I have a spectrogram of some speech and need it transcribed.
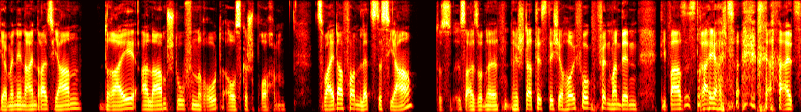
die haben in den 31 Jahren drei Alarmstufen rot ausgesprochen. Zwei davon letztes Jahr. Das ist also eine, eine statistische Häufung, wenn man denn die Basis 3 als, als,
